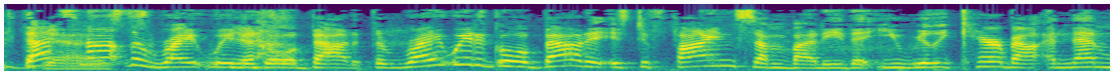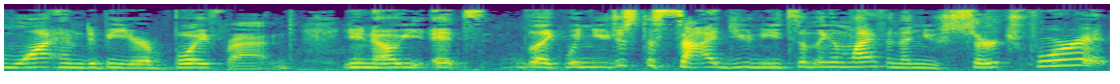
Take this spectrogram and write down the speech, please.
That's Yes. not the right way to go about it. The right way to go about it is to find somebody that you really care about and then want him to be your boyfriend. You know, it's like when you just decide you need something in life and then you search for it,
